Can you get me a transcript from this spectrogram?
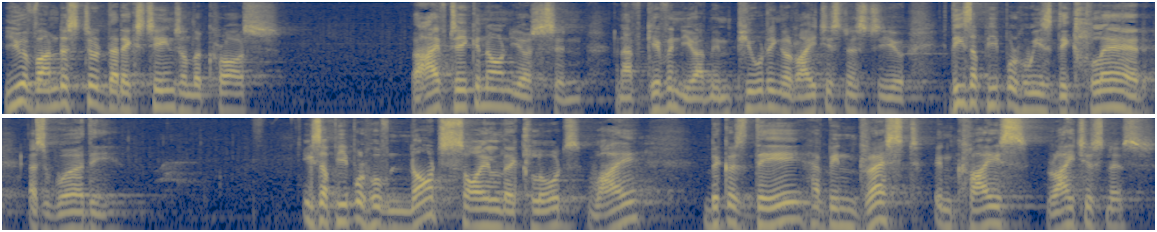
You have understood that exchange on the cross. I've taken on your sin and I've given you, I'm imputing a righteousness to you. These are people who He's declared as worthy. These are people who've not soiled their clothes. Why? Because they have been dressed in Christ's righteousness.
